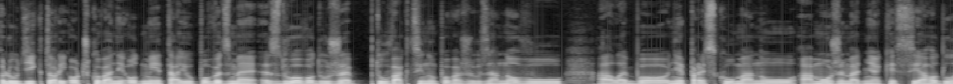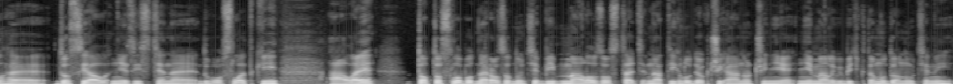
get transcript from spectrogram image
ľudí, ktorí očkovanie odmietajú, povedzme z dôvodu, že tú vakcínu považujú za novú alebo nepreskúmanú a môže mať nejaké siahodlhé, dosiaľ nezistené dôsledky. Ale toto slobodné rozhodnutie by malo zostať na tých ľuďoch, či áno, či nie. Nemali by byť k tomu donútení.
